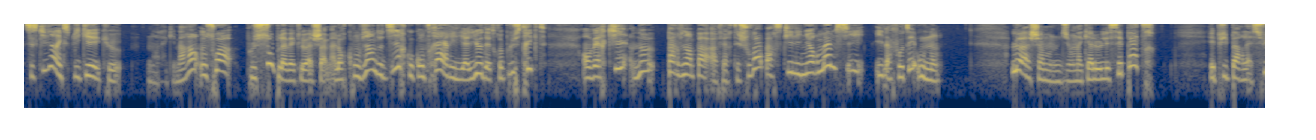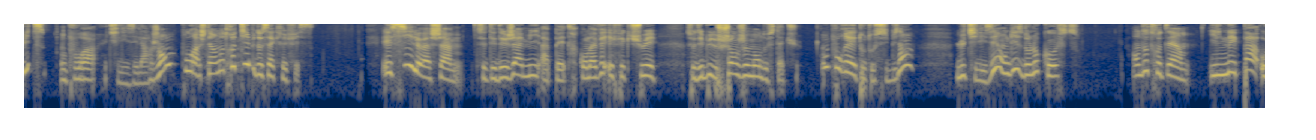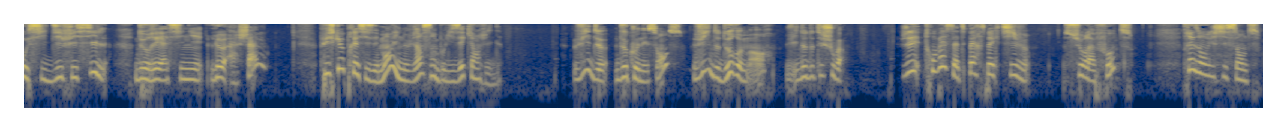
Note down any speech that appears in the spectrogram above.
C'est ce qui vient expliquer que, dans la Gemara, on soit plus souple avec le hacham, alors qu'on vient de dire qu'au contraire, il y a lieu d'être plus strict envers qui ne parvient pas à faire teshuva parce qu'il ignore même si il a fauté ou non. Le hacham, on dit, on n'a qu'à le laisser paître. Et puis par la suite, on pourra utiliser l'argent pour acheter un autre type de sacrifice. Et si le hacham s'était déjà mis à paître, qu'on avait effectué ce début de changement de statut, on pourrait tout aussi bien l'utiliser en guise d'holocauste. En d'autres termes, il n'est pas aussi difficile de réassigner le hacham, puisque précisément il ne vient symboliser qu'un vide. Vide de connaissances, vide de remords, vide de teshuva. J'ai trouvé cette perspective sur la faute très enrichissante,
